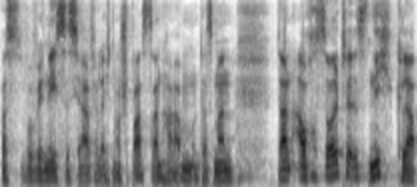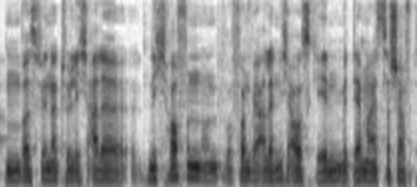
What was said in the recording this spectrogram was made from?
was, wo wir nächstes Jahr vielleicht noch Spaß dran haben und dass man dann auch sollte es nicht klappen, was wir natürlich alle nicht hoffen und wovon wir alle nicht ausgehen mit der Meisterschaft,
